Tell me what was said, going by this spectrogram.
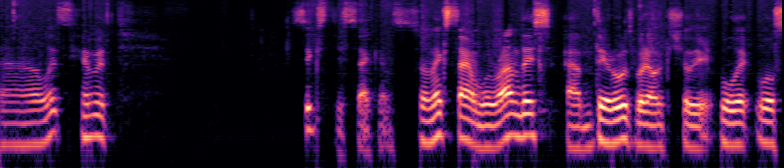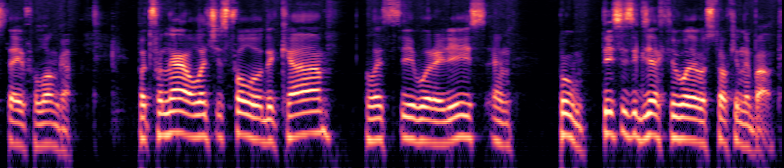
uh, let's have it 60 seconds. So next time we run this, uh, the route will actually will, will stay for longer. But for now, let's just follow the car. Let's see what it is. And boom, this is exactly what I was talking about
